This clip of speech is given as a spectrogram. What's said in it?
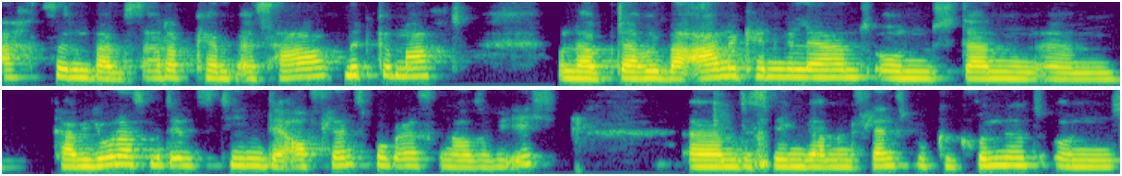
2018 beim Startup Camp SH mitgemacht und habe darüber Arne kennengelernt und dann ähm, kam Jonas mit ins Team, der auch Flensburg ist, genauso wie ich. Ähm, deswegen, wir haben in Flensburg gegründet und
